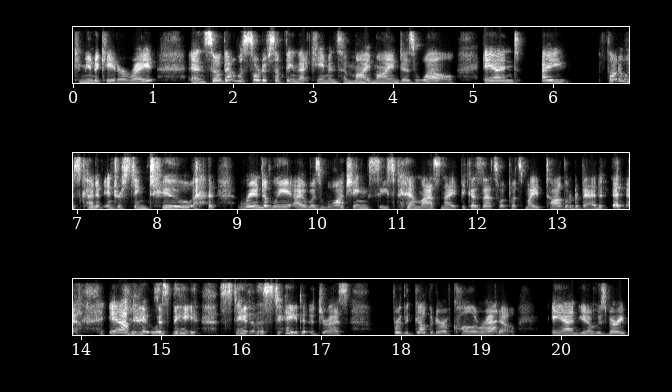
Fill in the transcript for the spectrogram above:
communicator right and so that was sort of something that came into my mm-hmm. mind as well and i thought it was kind of interesting too randomly i was watching c-span last night because that's what puts my toddler to bed and it was the state of the state address for the governor of colorado and you know who's very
